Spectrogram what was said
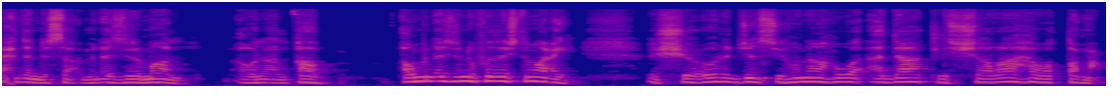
إحدى النساء من أجل المال أو الألقاب أو من أجل النفوذ الاجتماعي الشعور الجنسي هنا هو أداة للشراهة والطمع.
